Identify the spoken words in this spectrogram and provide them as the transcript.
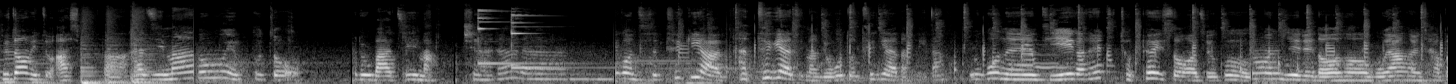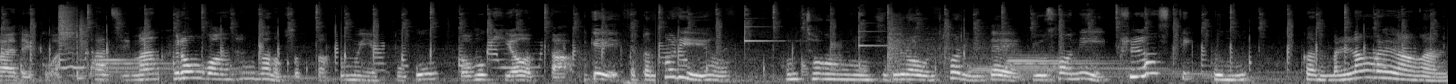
그 점이 좀 아쉽다. 하지만 너무 예쁘죠. 그리고 마지막 짜라란 이건 진짜 특이한 다 특이하지만 이것도 특이하답니다. 이거는 뒤에가 살짝 접혀 있어가지고 신문지를 넣어서 모양을 잡아야 될 것 같아. 하지만 그런 건 상관없었다. 너무 예쁘고 너무 귀여웠다. 이게 약간 털이에요. 엄청 부드러운 털인데 이 선이 플라스틱 고무? 약간 말랑말랑한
